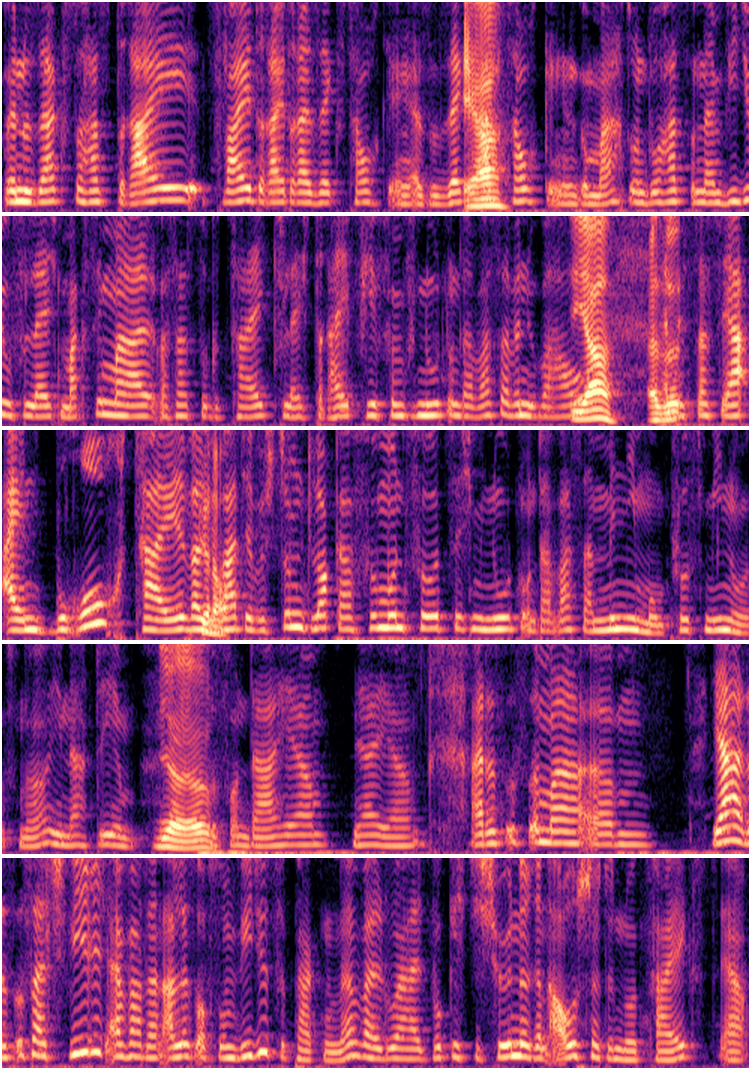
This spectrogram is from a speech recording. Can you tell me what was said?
wenn du sagst, du hast drei, zwei, drei, drei, sechs Tauchgänge, also sechs, ja. acht Tauchgänge gemacht und du hast in deinem Video vielleicht maximal, was hast du gezeigt, vielleicht drei, vier, fünf Minuten unter Wasser, wenn überhaupt. Ja, also. Dann ist das ja ein Bruchteil, weil genau. du wart ja bestimmt locker 45 Minuten unter Wasser, Minimum, plus minus, ne? Je nachdem. Ja, ja. Also von daher, ja, ja. Aber das ist immer, ähm, ja, das ist halt schwierig, einfach dann alles auf so ein Video zu packen, ne? weil du halt wirklich die schöneren Ausschnitte nur zeigst. Ja.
